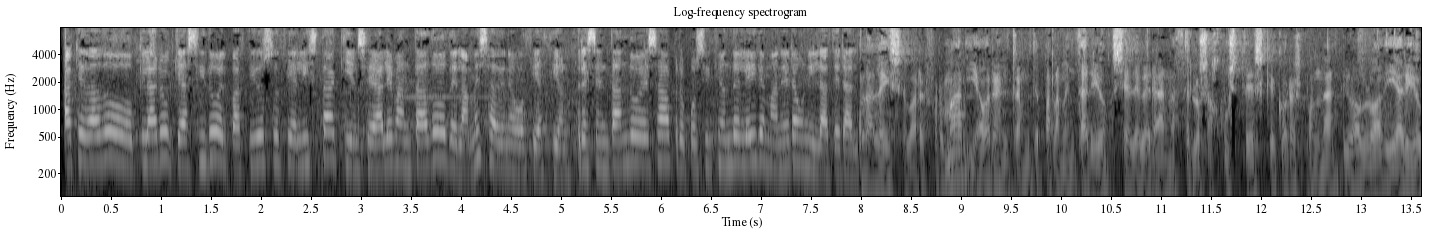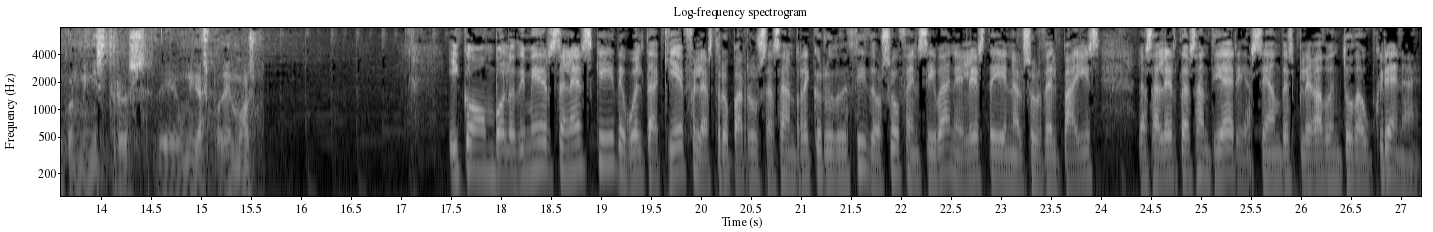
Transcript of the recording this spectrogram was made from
Ha quedado claro que ha sido el Partido Socialista quien se ha levantado de la mesa de negociación, presentando esa proposición de ley de manera unilateral. La ley se va a reformar y ahora en el trámite parlamentario se deberán hacer los ajustes que correspondan. Yo hablo a diario con ministros de Unidas Podemos. Y con Volodymyr Zelensky de vuelta a Kiev, las tropas rusas han recrudecido su ofensiva en el este y en el sur del país. Las alertas antiaéreas se han desplegado en toda Ucrania.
